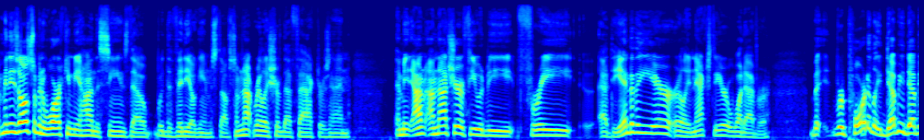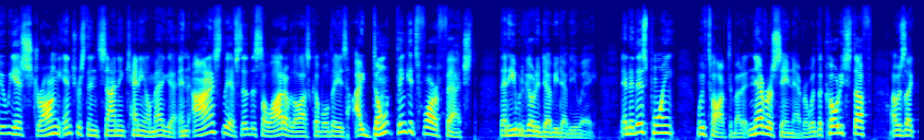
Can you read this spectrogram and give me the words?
I mean, he's also been working behind the scenes though with the video game stuff, so I'm not really sure if that factors in. I mean, I'm, I'm not sure if he would be free at the end of the year, early next year, whatever. But reportedly, WWE has strong interest in signing Kenny Omega. And honestly, I've said this a lot over the last couple days. I don't think it's far fetched that he would go to WWE. And at this point, we've talked about it. Never say never. With the Cody stuff, I was like,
